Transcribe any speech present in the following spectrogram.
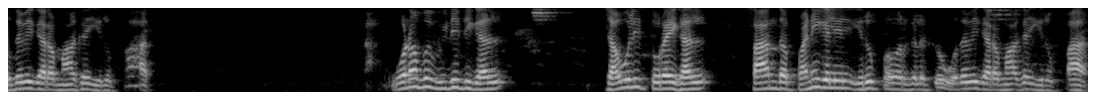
உதவிகரமாக இருப்பார். உணவு விடுதிகள் ஜவுளித்துறைகள் சார்ந்த பணிகளில் இருப்பவர்களுக்கு உதவிகரமாக இருப்பார்.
